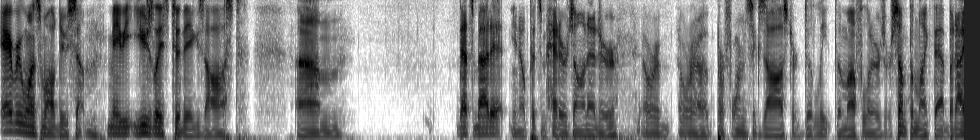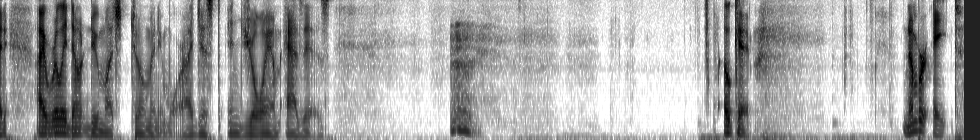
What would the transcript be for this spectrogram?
every once in a while, I'll do something. Maybe, usually it's to the exhaust. Um, that's about it. You know, put some headers on it, or or or a performance exhaust, or delete the mufflers, or something like that. But I I really don't do much to them anymore. I just enjoy them as is. okay. Number eight,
